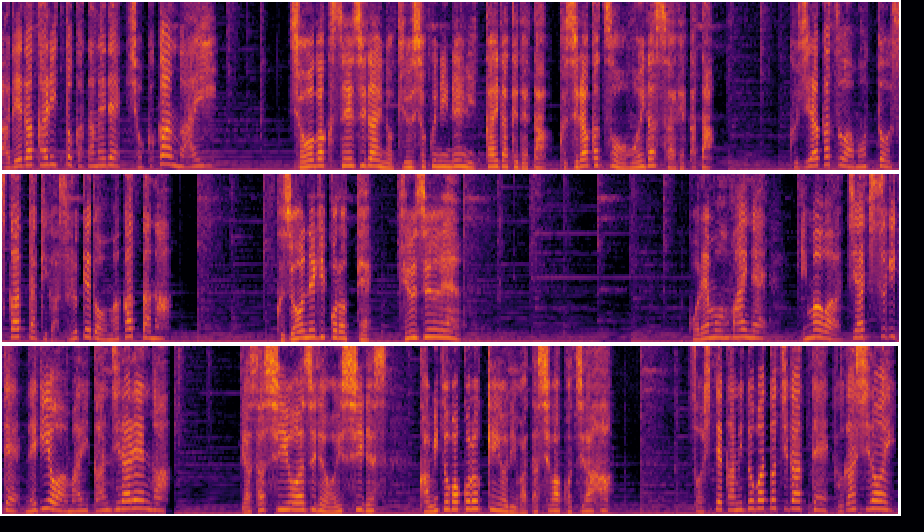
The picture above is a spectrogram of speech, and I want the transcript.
揚げがカリッと固めで食感がいい。小学生時代の給食に年1回だけ出た、クジラカツを思い出す揚げ方。クジラカツはもっと薄かった気がするけどうまかったな。九条ネギコロッケ、90円。これもうまいね。今はあちあちすぎてネギをあまり感じられんが。優しいお味で美味しいです。上鳥羽コロッケより私はこちら派。そして上鳥羽と違って具が白い。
